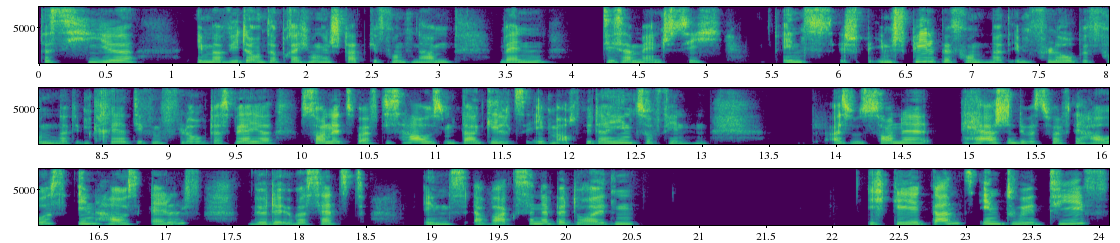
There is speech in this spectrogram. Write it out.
dass hier immer wieder Unterbrechungen stattgefunden haben, wenn dieser Mensch sich ins, im Spiel befunden hat, im Flow befunden hat, im kreativen Flow. Das wäre ja Sonne zwölftes Haus und da gilt es eben auch wieder hinzufinden. Also Sonne herrschend über das zwölfte Haus in Haus 11 würde übersetzt ins Erwachsene bedeuten, ich gehe ganz intuitiv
